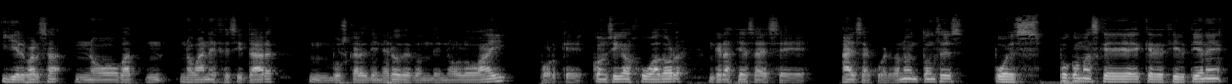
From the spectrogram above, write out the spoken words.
y el Barça no va, no va a necesitar buscar el dinero de donde no lo hay, porque consigue al jugador gracias a ese, a ese acuerdo, ¿no? Entonces, pues poco más que, que decir tiene.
